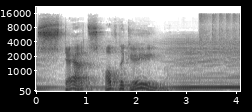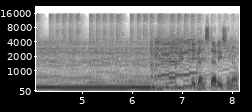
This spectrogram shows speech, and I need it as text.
Stats of the game. They've done studies, you know.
